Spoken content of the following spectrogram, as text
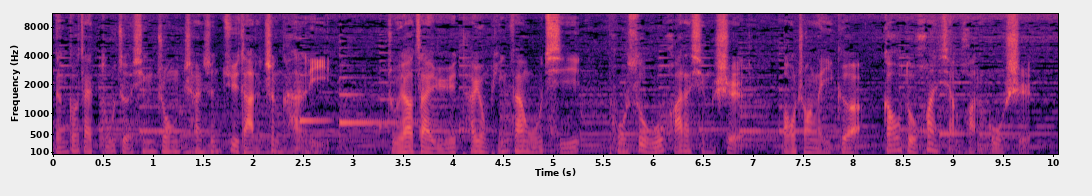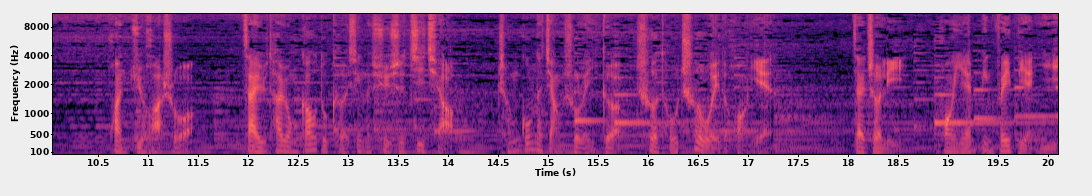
能够在读者心中产生巨大的震撼力，主要在于他用平凡无奇、朴素无华的形式，包装了一个高度幻想化的故事。换句话说，在于他用高度可信的叙事技巧，成功的讲述了一个彻头彻尾的谎言。在这里，谎言并非贬义，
